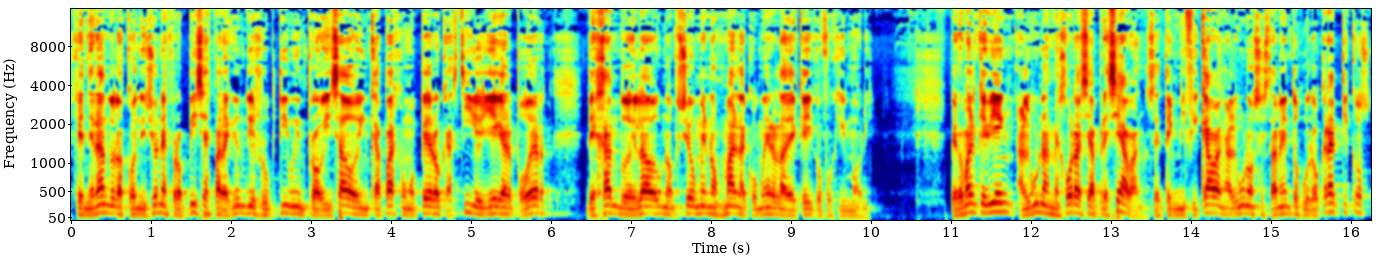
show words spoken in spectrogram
generando las condiciones propicias para que un disruptivo improvisado e incapaz como Pedro Castillo llegue al poder, dejando de lado una opción menos mala como era la de Keiko Fujimori. Pero mal que bien, algunas mejoras se apreciaban, se tecnificaban algunos estamentos burocráticos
